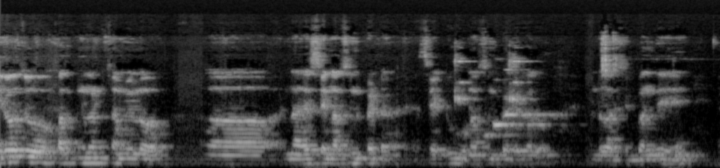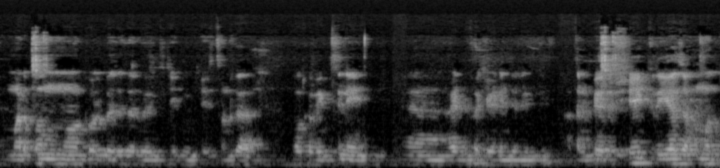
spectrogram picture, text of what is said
ఈరోజు పదకొండు గంటల సమయంలో ఎస్ఐ ఎస్ఐ టూ నర్సంపేట గారు అండ్ వారి సిబ్బంది మడపం టోల్ ప్లాజా దగ్గర వెరిఫికేషన్ చేస్తుండగా ఒక వ్యక్తిని ఐడెంటిఫై చేయడం జరిగింది. అతని పేరు షేక్ రియాజ్ అహ్మద్.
